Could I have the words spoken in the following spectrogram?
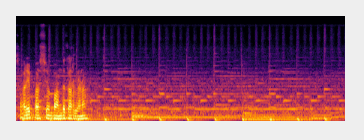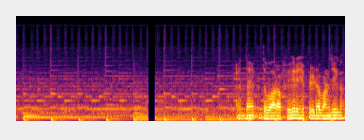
ਸਾਰੇ ਪਾਸਿਓਂ ਬੰਦ ਕਰ ਲੈਣਾ। ਇਦਾਂ ਇੱਕ ਦੁਬਾਰਾ ਫੇਰ ਇਹ ਪੇੜਾ ਬਣ ਜਾਏਗਾ।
